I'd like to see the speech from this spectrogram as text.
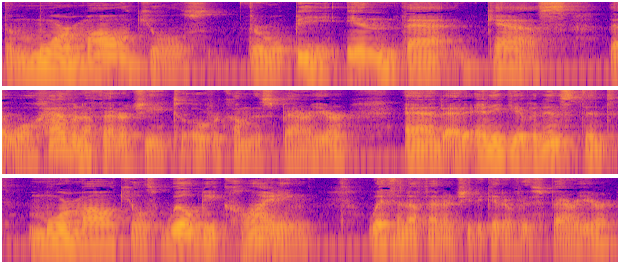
the more molecules there will be in that gas that will have enough energy to overcome this barrier. And at any given instant, more molecules will be colliding with enough energy to get over this barrier.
